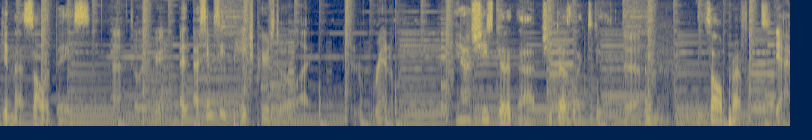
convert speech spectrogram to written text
getting that solid base. I totally agree. I, I seem to see Paige Pierce do it a lot, randomly. Yeah, she's good at that. She does like to do that. Yeah. I don't know. It's all preference. Yeah.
